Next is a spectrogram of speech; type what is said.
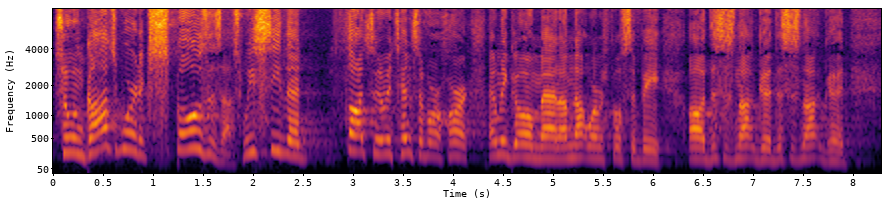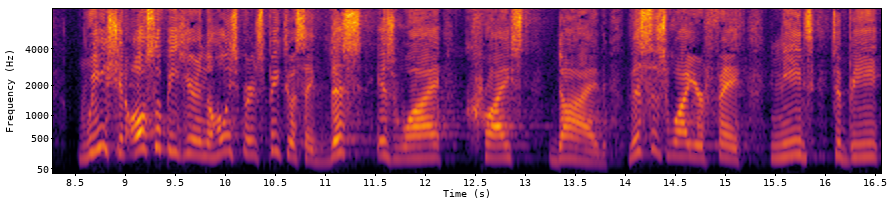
So when God's word exposes us, we see the thoughts and intents of our heart, and we go, oh man, I'm not where I'm supposed to be. Oh, this is not good. This is not good. We should also be hearing the Holy Spirit speak to us, say, This is why Christ died. This is why your faith needs to be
